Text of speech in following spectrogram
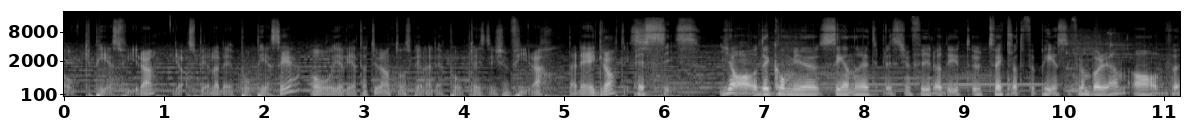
och PS4. Jag spelade på PC och jag vet att du Anton spelade på Playstation 4 där det är gratis. Precis. Ja, och det kom ju senare till Playstation 4. Det är ett utvecklat för PC från början av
